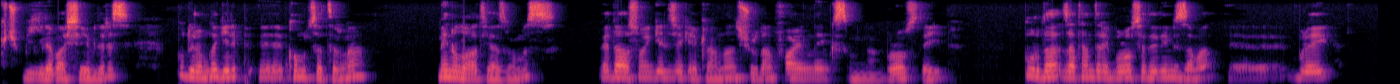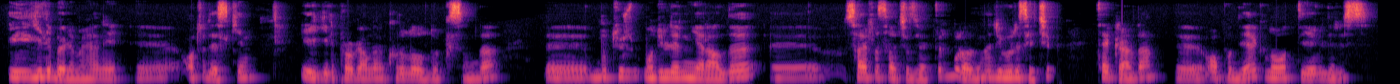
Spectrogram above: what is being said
küçük bilgiyle başlayabiliriz. Bu durumda gelip e, komut satırına menu load yazmamız ve daha sonra gelecek ekrandan şuradan file name kısmından browse deyip burada zaten direkt browse dediğimiz zaman e, buraya ilgili bölümü yani e, Autodesk'in ilgili programların kurulu olduğu kısımda e, bu tür modüllerin yer aldığı e, sayfası açılacaktır. Buradan da River'ı seçip tekrardan e, Open diyerek Load diyebiliriz.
